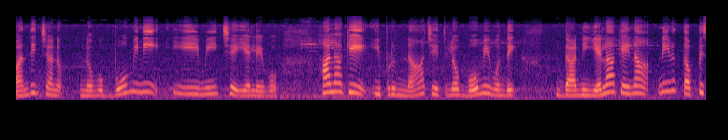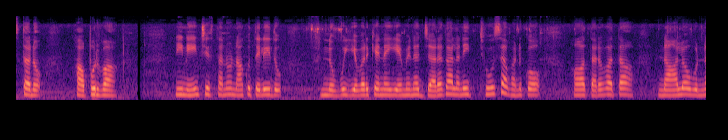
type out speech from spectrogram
బంధించాను. నువ్వు భూమిని ఏమీ చేయలేవు. అలాగే ఇప్పుడు నా చేతిలో భూమి ఉంది. దాన్ని ఎలాగైనా నేను తప్పిస్తాను. అపూర్వ నేనేం చేస్తానో నాకు తెలీదు. నువ్వు ఎవరికైనా ఏమైనా జరగాలని చూసావనుకో ఆ తర్వాత నాలో ఉన్న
